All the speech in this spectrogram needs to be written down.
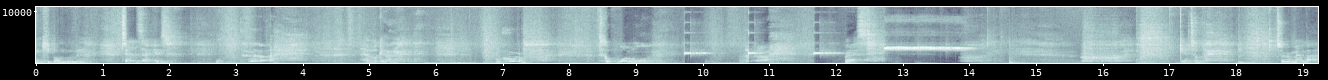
And keep on moving. 10 seconds. There we go. Let's go for one more. Rest. Get up. So remember,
